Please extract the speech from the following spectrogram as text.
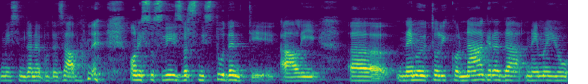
mislim da ne bude zabune, oni su svi izvrsni studenti, ali uh, nemaju toliko nagrada, nemaju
